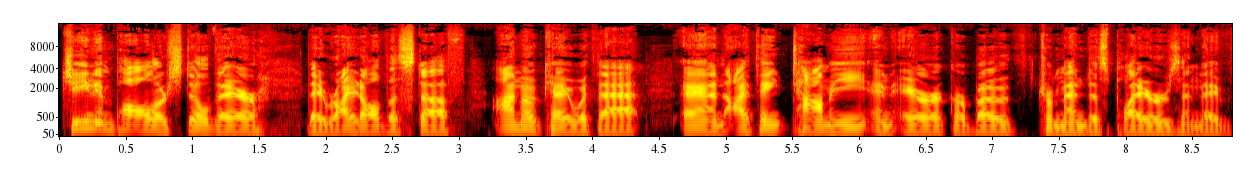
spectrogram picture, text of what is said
Gene and Paul are still there. They write all the stuff. I'm okay with that. And I think Tommy and Eric are both tremendous players, and they've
